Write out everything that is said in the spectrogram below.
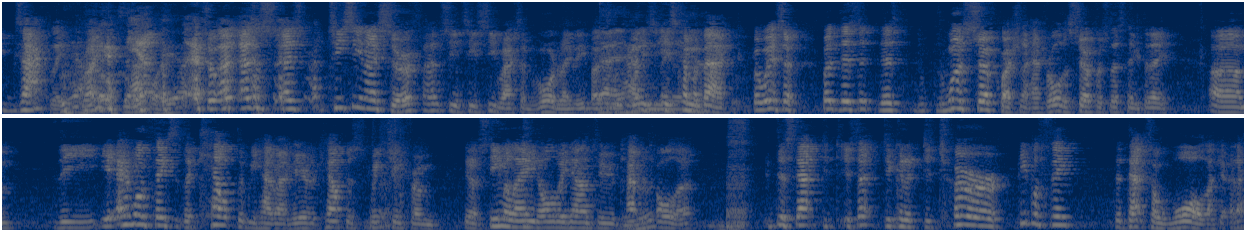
exactly, Yeah, right. Exactly. Yeah. So as, as, as TC and I surf, I haven't seen TC wax on the board lately, but Yeah, it well, hasn't he's, been he's coming back. But we're so, but there's there's the one surf question I have for all the surfers listening today. Um, the everyone thinks that the kelp that we have out here, the kelp is reaching from you know Steamer Lane all the way down to Mm-hmm. Capitola. Does that is that going to deter people? Think that that's a wall, like a, a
